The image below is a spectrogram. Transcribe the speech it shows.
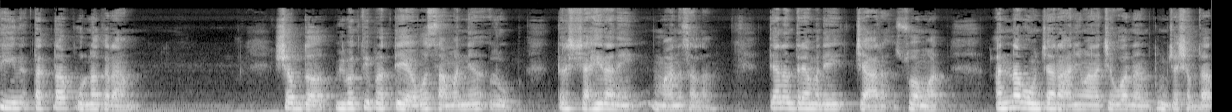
तीन तक्ता पूर्ण करा. शब्द विभक्ती प्रत्यय व सामान्य रूप तर शाहिराने मानसाला. त्यानंतर यामध्ये चार स्वमत अण्णाभाऊंच्या राहणीमानाचे वर्णन तुमच्या शब्दात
